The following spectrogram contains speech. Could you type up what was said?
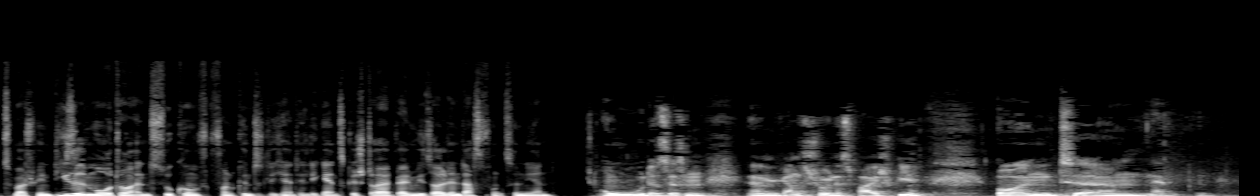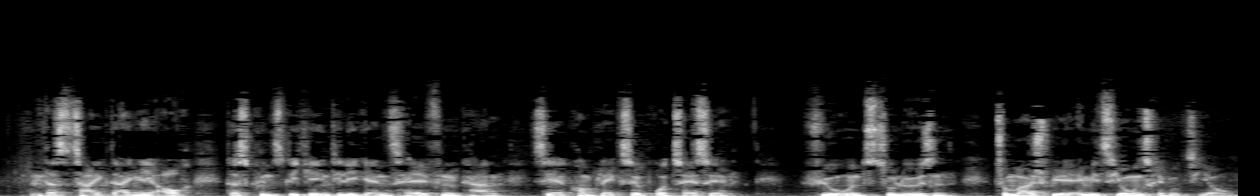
zum Beispiel ein Dieselmotor in Zukunft von künstlicher Intelligenz gesteuert werden. Wie soll denn das funktionieren? Oh, das ist ein, ein ganz schönes Beispiel. Und ähm, das zeigt eigentlich auch, dass künstliche Intelligenz helfen kann, sehr komplexe Prozesse für uns zu lösen. Zum Beispiel Emissionsreduzierung.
